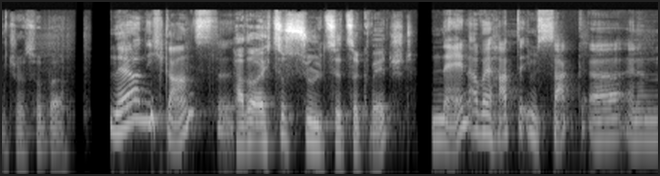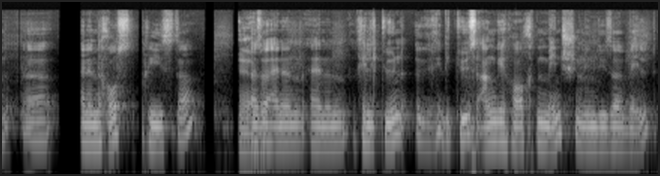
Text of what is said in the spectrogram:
Und schon ist vorbei. Naja, nicht ganz. Hat er euch zur Sülze zerquetscht? Nein, aber er hatte im Sack äh, einen, äh, einen Rostpriester, Ja. also einen, einen religiö religiös angehauchten Menschen in dieser Welt.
